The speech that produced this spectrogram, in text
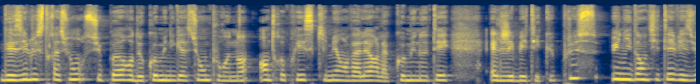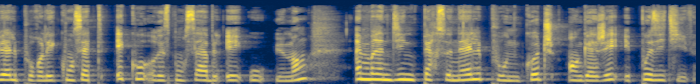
des illustrations support de communication pour une entreprise qui met en valeur la communauté LGBTQ+, une identité visuelle pour les concepts éco-responsables et ou humains, un branding personnel pour une coach engagée et positive.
